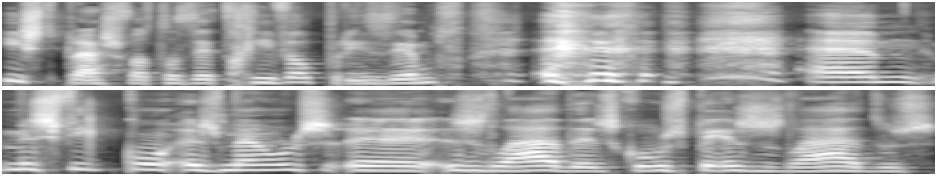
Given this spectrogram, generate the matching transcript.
Isto para as fotos é terrível, por exemplo, um, mas fico com as mãos uh, geladas, com os pés gelados.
